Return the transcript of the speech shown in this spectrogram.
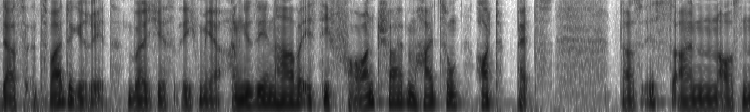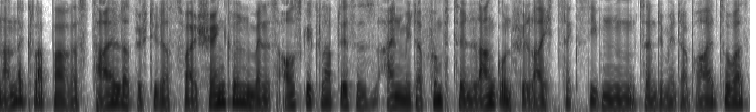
Das zweite Gerät, welches ich mir angesehen habe, ist die Frontscheibenheizung Hot Pets. Das ist ein auseinanderklappbares Teil, das besteht aus zwei Schenkeln. Wenn es ausgeklappt ist, ist es 1,15 Meter lang und vielleicht 6, 7 Zentimeter breit, sowas.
